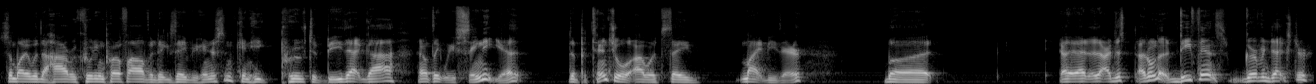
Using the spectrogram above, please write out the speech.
somebody with a high recruiting profile of Xavier Henderson? Can he prove to be that guy? I don't think we've seen it yet. The potential, I would say, might be there, but I, I just I don't know. Defense, Gervon Dexter.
